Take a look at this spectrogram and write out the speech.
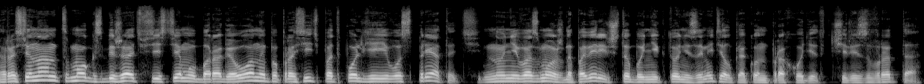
Росинант мог сбежать в систему Барагаон и попросить подполье его спрятать, но невозможно поверить, чтобы никто не заметил, как он проходит через врата.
